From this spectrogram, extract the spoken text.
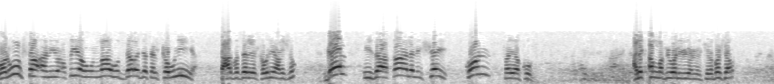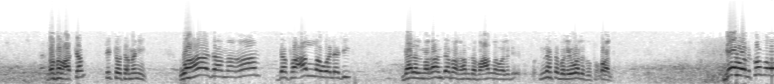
والوسطى أن يعطيه الله الدرجة الكونية. تعرف الدرجة الكونية يعني شنو؟ قال إذا قال للشيء كن فيكون. عليك الله في ولي بيعمل كده بشر. طبعا كم؟ 86 وهذا مغام دفع الله ولدي. قال المغام ده مغام دفع الله ولدي. نسبه لولده طوال. قال والكبرى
